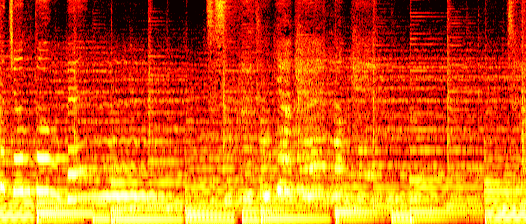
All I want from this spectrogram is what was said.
ก็จำต้องเป็นจะสุขหรือทุกข์ยากแค่ลำเค็นจะ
